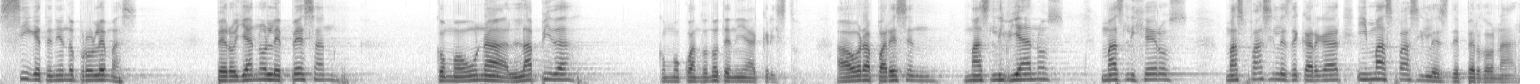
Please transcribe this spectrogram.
sigue teniendo problemas, pero ya no le pesan como una lápida, como cuando no tenía a Cristo. Ahora parecen más livianos, más ligeros, más fáciles de cargar y más fáciles de perdonar.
